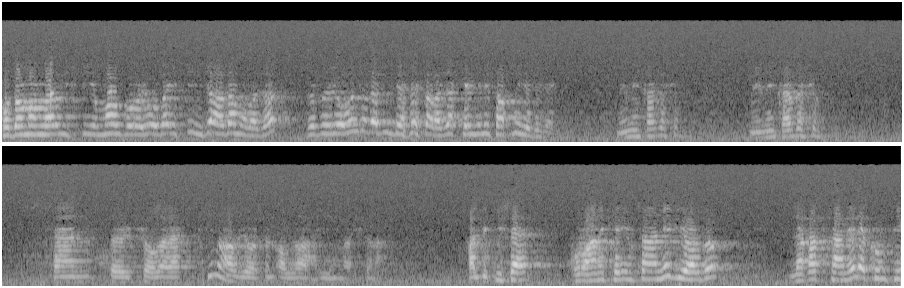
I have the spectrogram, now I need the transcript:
kodamanların içtiği Marlboro'yu o da içince adam olacak. Ve böyle olunca da bir nefes alacak, kendini tatmin edecek. Mümin kardeşim, mümin kardeşim. Sen ölçü olarak kimi alıyorsun Allah'ın aşkına? Halbuki ise Kur'an-ı Kerim sana ne diyordu? لَقَدْ كَانَ لَكُمْ ف۪ي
